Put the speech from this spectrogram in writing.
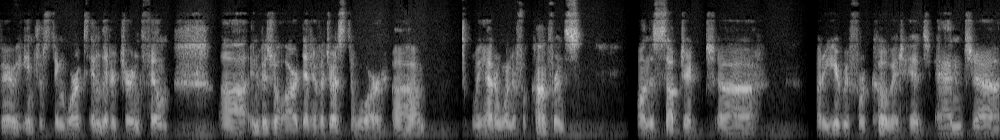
very interesting works in literature, in film, uh, in visual art that have addressed the war. Um, we had a wonderful conference on the subject uh, about a year before COVID hit, and uh,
